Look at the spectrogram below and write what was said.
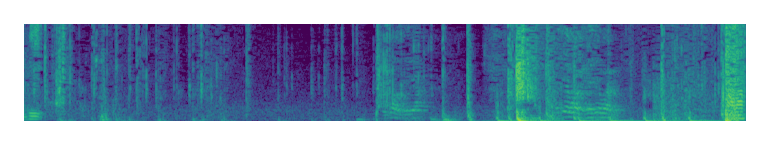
牛逼！打了，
